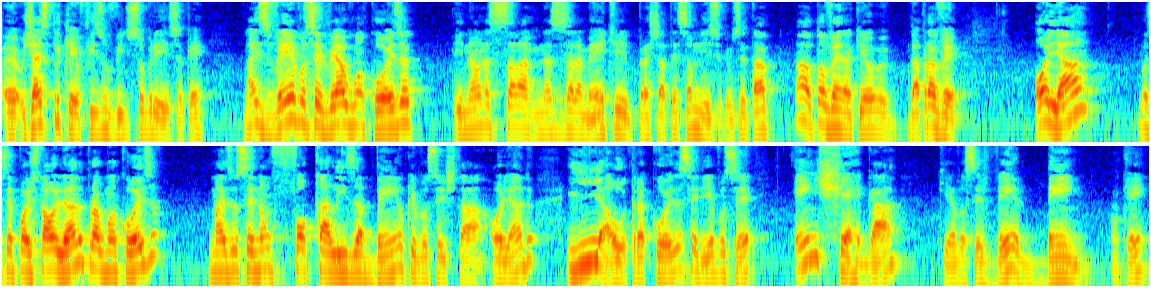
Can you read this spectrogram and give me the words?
eu já expliquei, eu fiz um vídeo sobre isso, ok? Mas ver, você vê alguma coisa e não necessariamente prestar atenção nisso. Que você tá, ah, eu tô vendo aqui, eu, dá pra ver. Olhar, você pode estar olhando para alguma coisa mas você não focaliza bem o que você está olhando. E a outra coisa seria você enxergar, que é você ver bem, ok?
